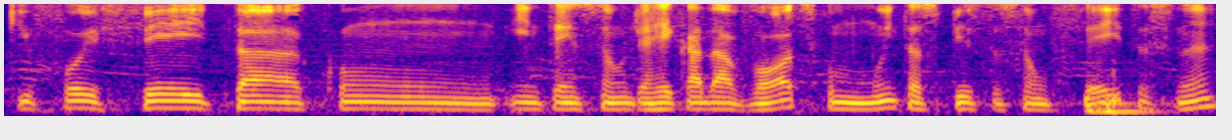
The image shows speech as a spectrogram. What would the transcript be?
que foi feita com intenção de arrecadar votos, como muitas pistas são feitas, né?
